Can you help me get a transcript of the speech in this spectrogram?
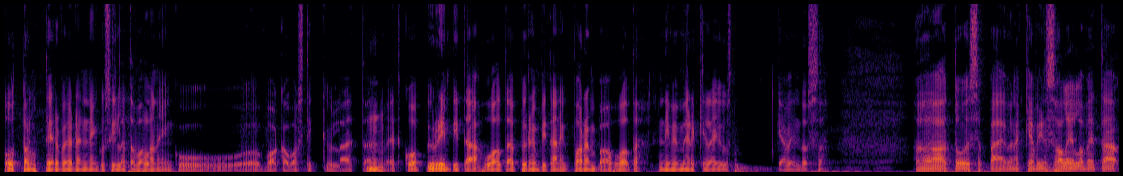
ottanut terveyden niin kuin sillä tavalla niin kuin vakavasti kyllä, että, mm. että kun pyrin pitää huolta ja pyrin pitää niin kuin parempaa huolta, nimimerkillä just kävin tuossa toissa päivänä, kävin salilla vetää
